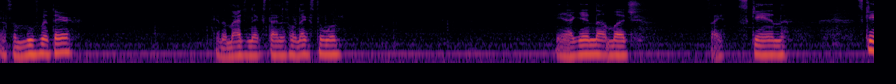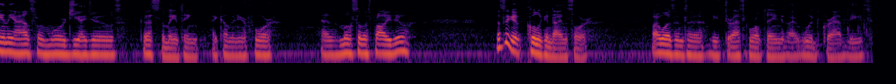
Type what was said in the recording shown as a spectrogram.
Got some movement there. Got Imaginext dinosaur next to him. Yeah, again, not much. As I scan, scan the aisles for more GI Joes, cause that's the main thing I come in here for, as most of us probably do. This is a cool looking dinosaur. If I was into these Jurassic World things, I would grab these.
